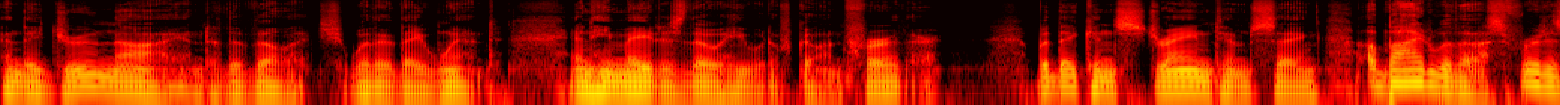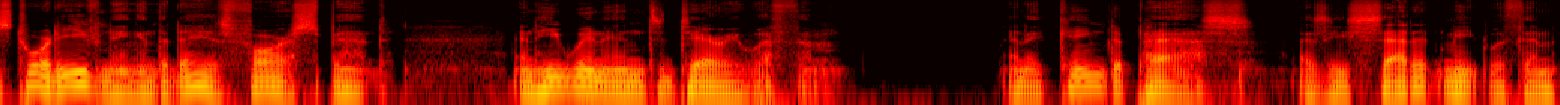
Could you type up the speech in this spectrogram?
And they drew nigh unto the village whither they went, and he made as though he would have gone further. But they constrained him, saying, Abide with us, for it is toward evening, and the day is far spent. And he went in to tarry with them. And it came to pass, as he sat at meat with them,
